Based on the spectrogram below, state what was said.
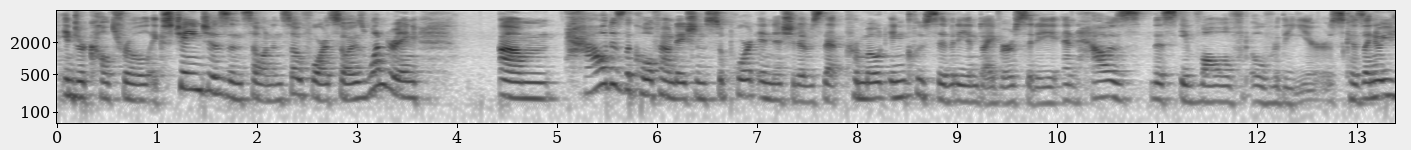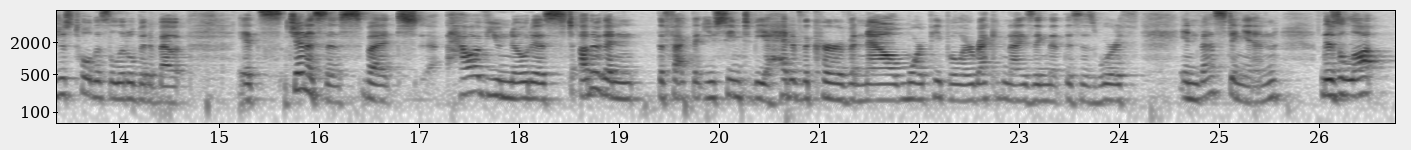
intercultural exchanges and so on and so forth. So I was wondering, um, how does the Cole Foundation support initiatives that promote inclusivity and diversity, and how has this evolved over the years? Because I know you just told us a little bit about its genesis, but how have you noticed, other than the fact that you seem to be ahead of the curve and now more people are recognizing that this is worth investing in, there's a lot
